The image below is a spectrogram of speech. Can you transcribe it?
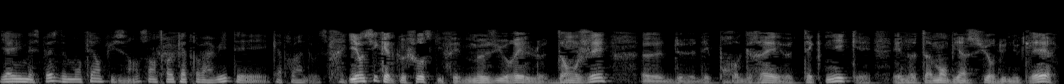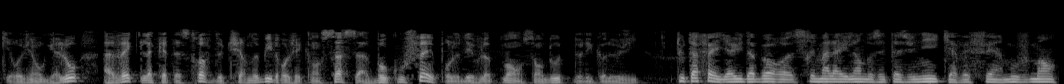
il y a une espèce de montée en puissance entre 88 et 92. Il y a aussi quelque chose qui fait mesurer le danger euh, de- des progrès euh, techniques et, notamment bien sûr du nucléaire qui revient au galop avec la catastrophe de Tchernobyl. Roger Kans, ça, ça a beaucoup fait pour le développement sans doute de l'écologie. Tout à fait. Il y a eu d'abord euh, Mile Island aux États-Unis qui avait fait un mouvement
